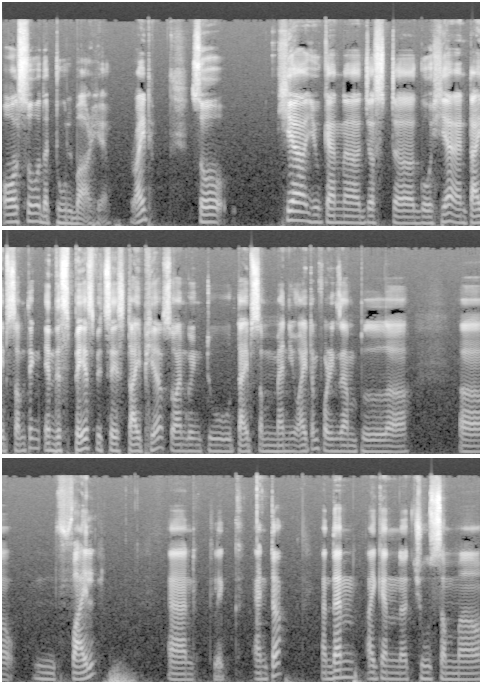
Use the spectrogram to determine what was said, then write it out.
also the toolbar here right? So here you can uh, just uh, go here and type something in this space which says type here. So I'm going to type some menu item for example uh, uh file and click enter. And then I can uh, choose some uh,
